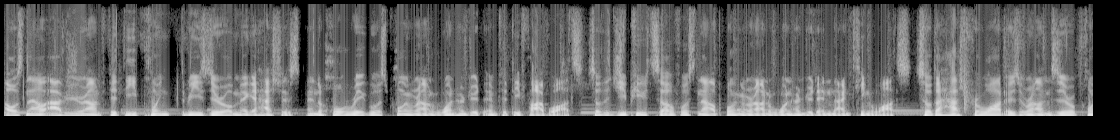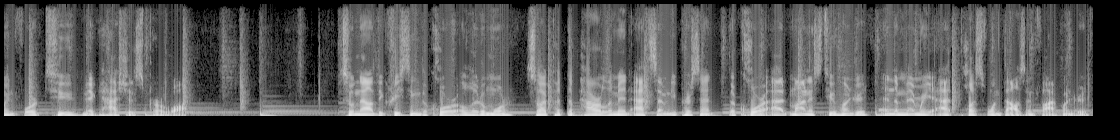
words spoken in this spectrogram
I was now averaging around 50.30 mega hashes and the whole rig was pulling around 155 watts. So the GPU itself was now pulling around 119 watts. So the hash per watt is around 0.42 mega hashes per watt. So now decreasing the core a little more. So I put the power limit at 70%, the core at minus 200, and the memory at plus 1500.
